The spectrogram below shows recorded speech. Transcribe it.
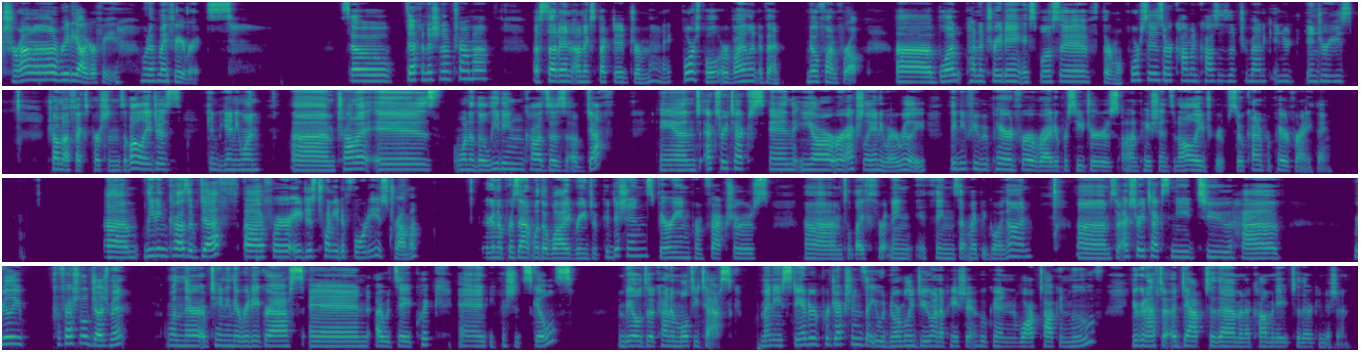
Trauma radiography, one of my favorites. So, definition of trauma a sudden, unexpected, dramatic, forceful, or violent event. No fun for all. Uh, blunt, penetrating, explosive, thermal forces are common causes of traumatic inju- injuries. Trauma affects persons of all ages, can be anyone. Um, trauma is one of the leading causes of death and x-ray techs in the ER or actually anywhere really, they need to be prepared for a variety of procedures on patients in all age groups, so kind of prepared for anything. Um, leading cause of death uh, for ages 20 to 40 is trauma. They're going to present with a wide range of conditions, varying from fractures um, to life-threatening things that might be going on. Um, so x-ray techs need to have really professional judgment when they're obtaining their radiographs and I would say quick and efficient skills and be able to kind of multitask. Many standard projections that you would normally do on a patient who can walk, talk, and move, you're going to have to adapt to them and accommodate to their condition.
